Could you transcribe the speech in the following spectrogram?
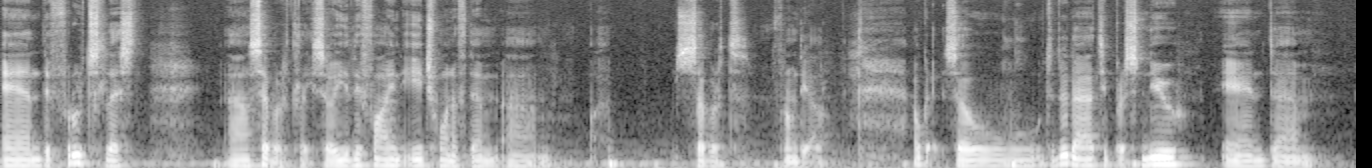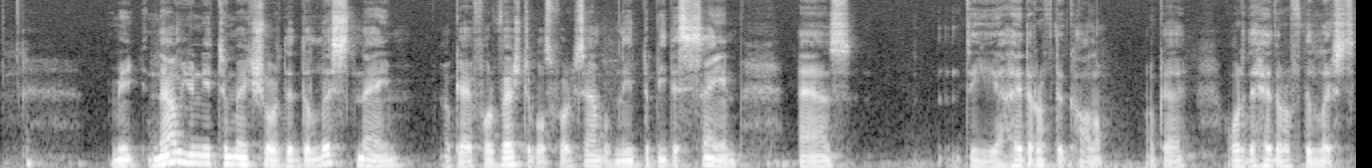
and the fruits list uh, separately. So you define each one of them um, separate from the other. Okay so to do that you press new and um, now you need to make sure that the list name okay for vegetables for example need to be the same as the header of the column okay or the header of the list.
